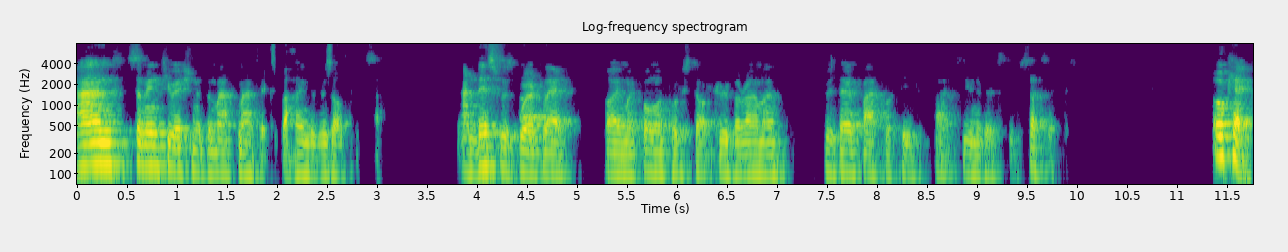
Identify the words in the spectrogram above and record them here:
and some intuition of the mathematics behind the result itself. And this was work led by my former postdoc, Dhruva Raman, who's now faculty at the University of Sussex. Okay,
